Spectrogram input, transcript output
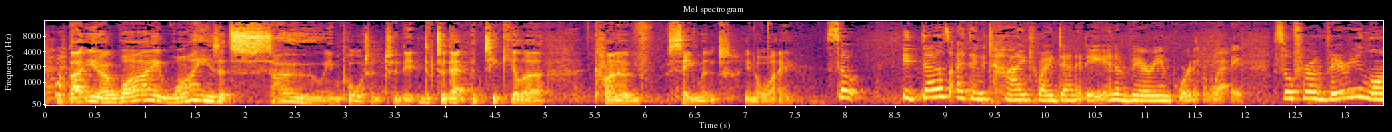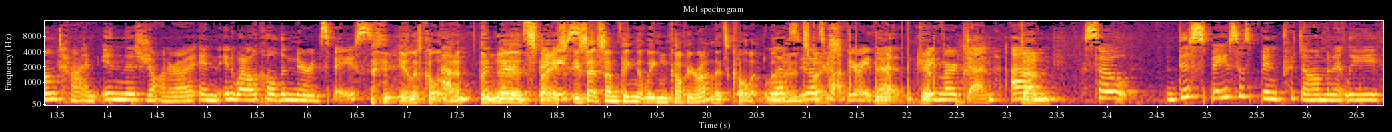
but you know, why why is it so important to the to that particular kind of segment in a way? So it does, I think, tie to identity in a very important way. So for a very long time in this genre, in, in what I'll call the nerd space, yeah, let's call it Um, that. The, the nerd, nerd space. space. Is that something that we can copyright? Let's call it the let's, nerd let's space. copyright that. yeah. Trademark done. Um, Done. So this space has been predominantly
